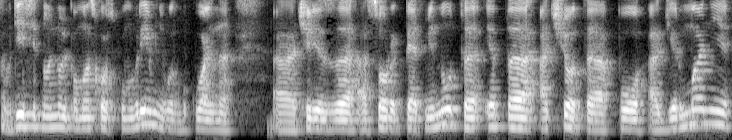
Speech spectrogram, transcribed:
в 10.00 по московскому времени, вот буквально Э, через 45 э, минут. Это отчет э, по Германии.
